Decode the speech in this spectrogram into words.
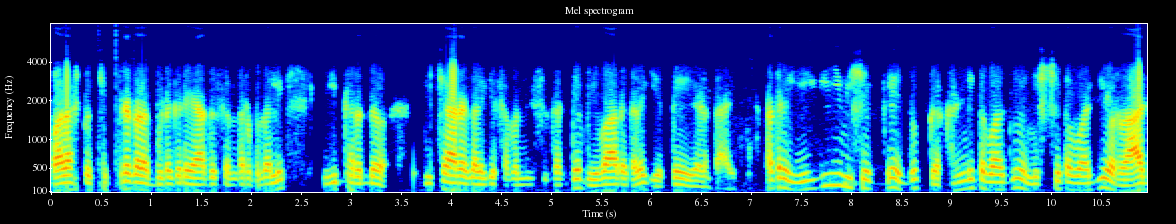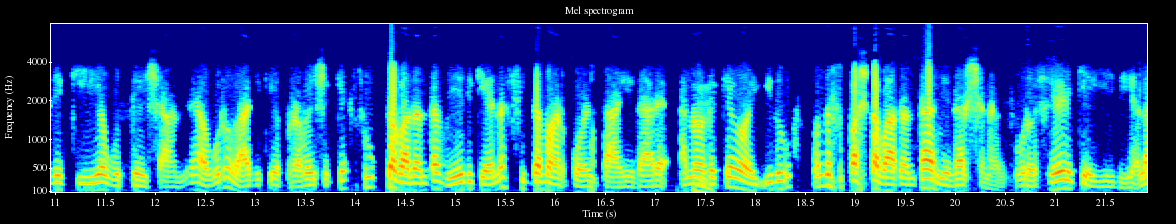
ಬಹಳಷ್ಟು ಚಿತ್ರಗಳ ಬಿಡುಗಡೆಯಾದ ಸಂದರ್ಭದಲ್ಲಿ ಈ ತರದ ವಿಚಾರಗಳಿಗೆ ಸಂಬಂಧಿಸಿದಂತೆ ವಿವಾದಗಳಿಗೆ ಎದ್ದೇ ಹೇಳ್ತಾ ಇತ್ತು ಆದ್ರೆ ಈ ವಿಷಯಕ್ಕೆ ಇದು ಖಂಡಿತವಾಗಿಯೂ ನಿಶ್ಚಿತವಾಗಿಯೂ ರಾಜಕೀಯ ಉದ್ದೇಶ. ಅಂದ್ರೆ ಅವರು ರಾಜಕೀಯ ಪ್ರವೇಶಕ್ಕೆ ಸೂಕ್ತವಾದಂತ ವೇದಿಕೆಯನ್ನ ಸಿದ್ಧ ಮಾಡ್ಕೊಳ್ತಾ ಇದ್ದಾರೆ ಅನ್ನೋದಕ್ಕೆ ಇದು ಒಂದು ಸ್ಪಷ್ಟವಾದಂತ ನಿದರ್ಶನ. ಅವರ ಹೇಳಿಕೆ ಇದೆಯಲ್ಲ,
